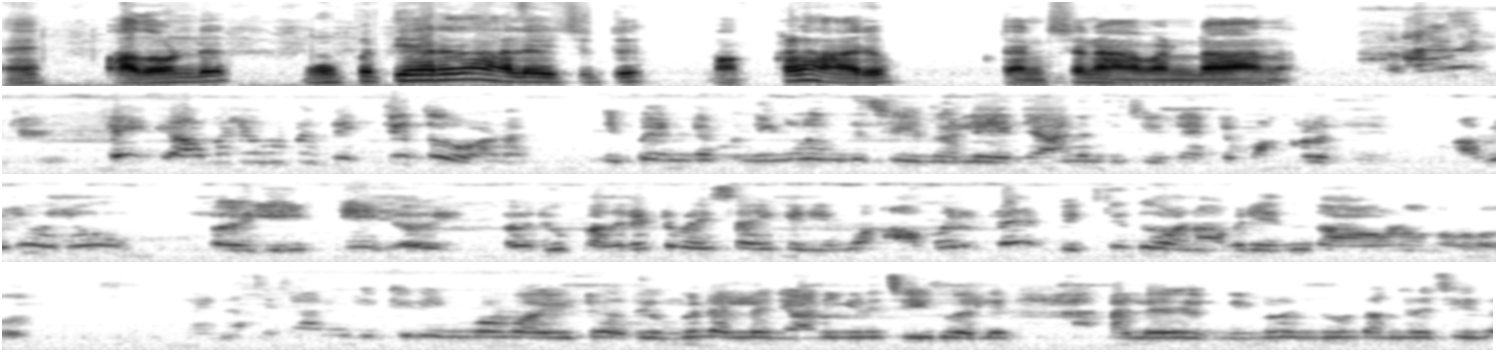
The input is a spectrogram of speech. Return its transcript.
ഏഹ് അതുകൊണ്ട് മൂപ്പത്തിയേരത് ആലോചിച്ചിട്ട് മക്കളാരും ടെൻഷൻ ആവണ്ടാന്ന്. അവരവരുടെ വ്യക്തിത്വമാണ്. ഇപ്പൊ എന്റെ നിങ്ങൾ എന്ത് ചെയ്യുന്നു? അല്ലെ ഞാൻ എന്ത് ചെയ്യുന്നു? എന്റെ മക്കൾ എന്ത് ചെയ്യുന്നു അവരൊരു എയ്റ്റി ഒരു പതിനെട്ട് വയസ്സായി കഴിയുമ്പോൾ അവരുടെ വ്യക്തിത്വമാണ് അവരെന്താവണം എന്നുള്ളത് അതിനകത്ത് ഞാൻ ഒരിക്കലും ഇൻവോൾവ് ആയിട്ട് അത് ഇങ്ങനല്ല ഞാൻ ഇങ്ങനെ ചെയ്തു അല്ലെ? അല്ലെ നിങ്ങൾ എന്തുകൊണ്ട് അങ്ങനെ ചെയ്തു?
